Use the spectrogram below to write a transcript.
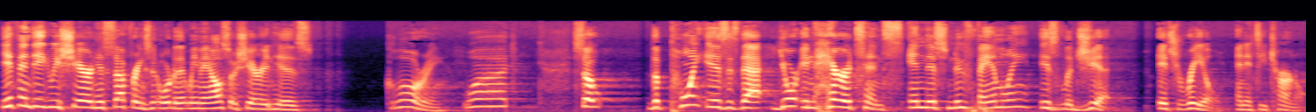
If indeed we share in his sufferings, in order that we may also share in his glory. What? So the point is is that your inheritance in this new family is legit. It's real and it's eternal.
